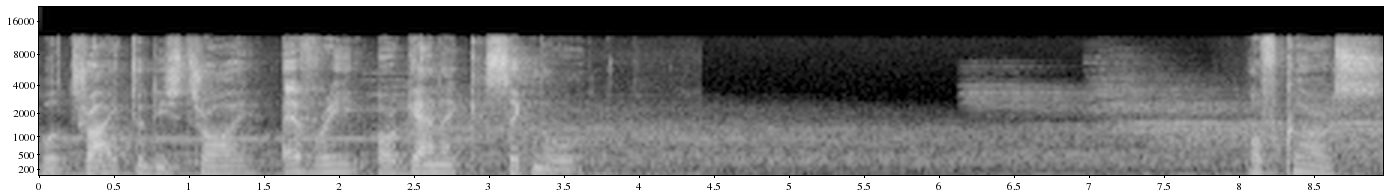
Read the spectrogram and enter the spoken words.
will try to destroy every organic signal. Of course,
